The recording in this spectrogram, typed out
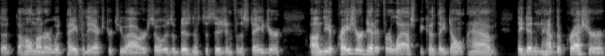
the, the homeowner would pay for the extra two hours. So it was a business decision for the stager um, the appraiser did it for less because they don't have they didn't have the pressure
